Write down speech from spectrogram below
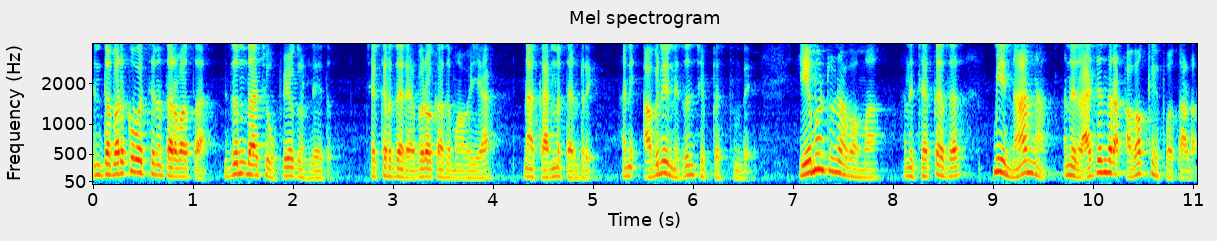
ఇంతవరకు వచ్చిన తర్వాత నిజం దాచి ఉపయోగం లేదు. చక్రధర్ ఎవరో కదా మావయ్య నా కన్న తండ్రి అని అవిని నిజం చెప్పేస్తుంది. ఏమంటున్నావమ్మా అని చక్రధర్ మీ నాన్న అని రాజేంద్ర అవక్కైపోతాడు.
